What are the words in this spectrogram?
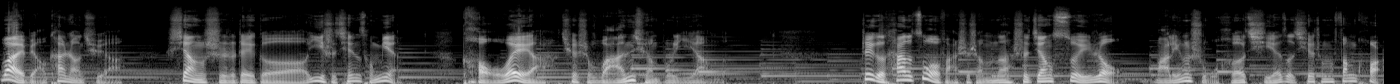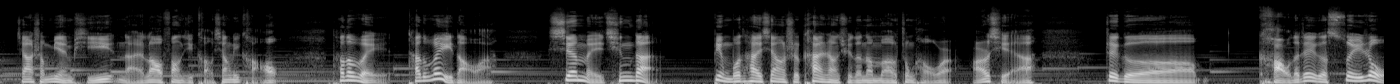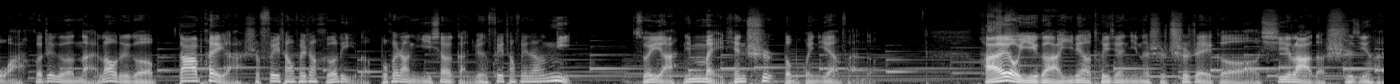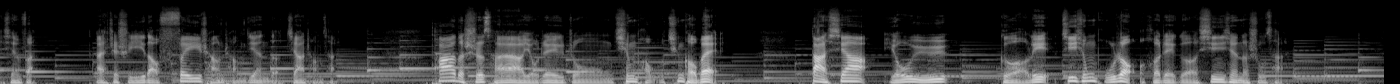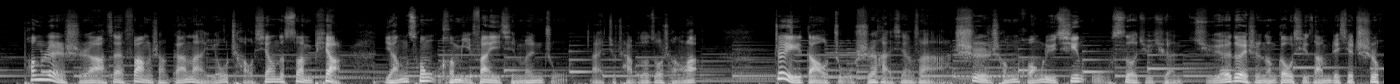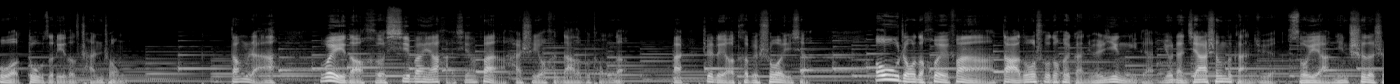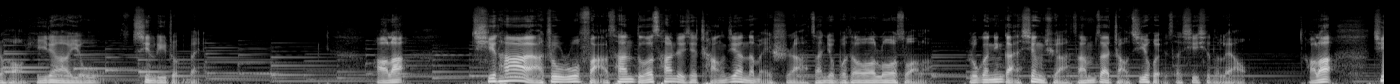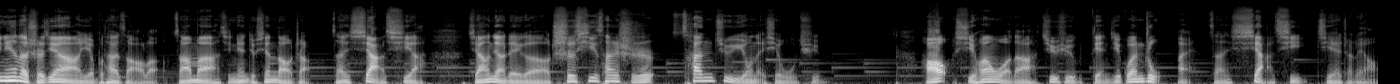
外表看上去啊。像是这个意式千层面，口味啊却是完全不一样的。这个它的做法是什么呢？是将碎肉、马铃薯和茄子切成方块，加上面皮、奶酪放进烤箱里烤。它的味它的味道啊，鲜美清淡，并不太像是看上去的那么重口味儿。而且啊，这个。烤的这个碎肉啊，和这个奶酪的这个搭配啊是非常非常合理的，不会让你一下感觉非常非常腻，所以啊，您每天吃都不会厌烦的。还有一个啊，一定要推荐您的是吃这个希腊的什锦海鲜饭，哎，这是一道非常常见的家常菜。它的食材啊有这种青口青口贝、大虾、鱿鱼、蛤蜊、鸡胸脯肉和这个新鲜的蔬菜。烹饪时啊，再放上橄榄油炒香的蒜片、洋葱和米饭一起焖煮，哎，就差不多做成了。这道主食海鲜饭啊，赤橙黄绿青五色俱全，绝对是能勾起咱们这些吃货肚子里的馋虫。当然啊，味道和西班牙海鲜饭还是有很大的不同的。哎，这里要特别说一下，欧洲的烩饭啊，大多数都会感觉硬一点，有点夹生的感觉，所以啊，您吃的时候一定要有心理准备。好了，其他啊，诸如法餐、德餐这些常见的美食啊，咱就不多啰嗦了。如果您感兴趣啊，咱们再找机会再细细的聊。好了，今天的时间啊也不太早了，咱们啊今天就先到这儿，咱下期啊讲讲这个吃西餐时餐具有哪些误区。好，喜欢我的啊，继续点击关注，哎，咱下期接着聊。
